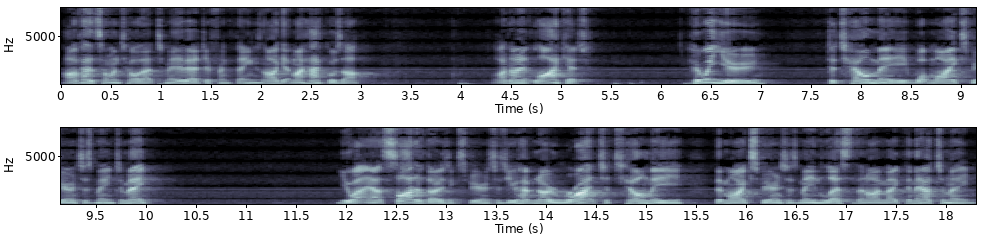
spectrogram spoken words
I've had someone tell that to me about different things, and I get my hackles up. I don't like it. Who are you to tell me what my experiences mean to me? You are outside of those experiences. You have no right to tell me that my experiences mean less than I make them out to mean.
